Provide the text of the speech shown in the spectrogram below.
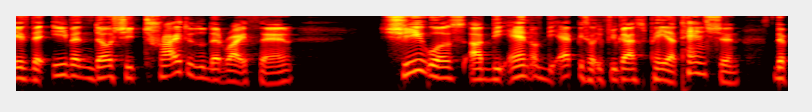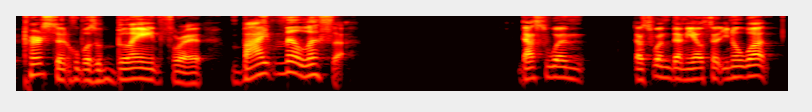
is that even though she tried to do the right thing, she was at the end of the episode, if you guys pay attention, the person who was blamed for it by Melissa that's when that's when Danielle said, "You know what?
